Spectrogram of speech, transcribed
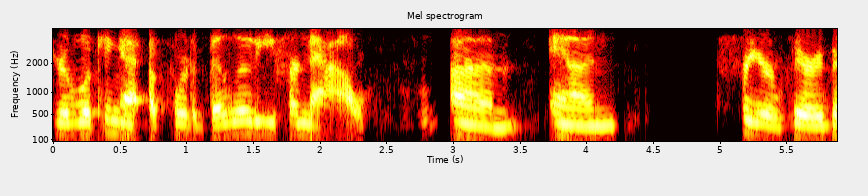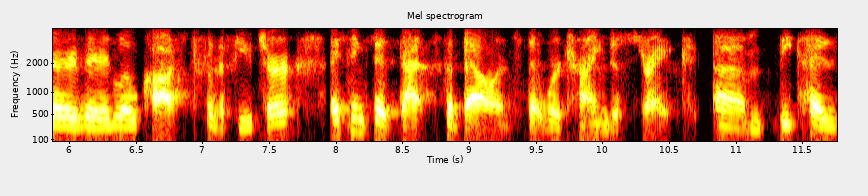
you're looking at affordability for now mm-hmm. um, and for your very, very, very low cost for the future. I think that that's the balance that we're trying to strike um, because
